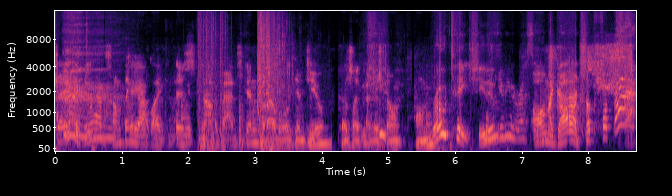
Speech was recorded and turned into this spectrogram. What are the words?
Shay, I do have something Okay, that like is not a bad skin, but I will give to you because like I just don't want it. Rotate, Shidu. Give me a rest. Oh my god, shut the fuck up!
